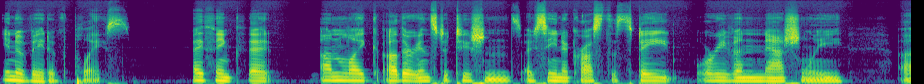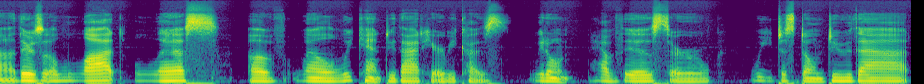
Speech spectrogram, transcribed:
innovative place. I think that unlike other institutions I've seen across the state or even nationally, uh, there's a lot less of, well, we can't do that here because we don't have this or we just don't do that.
